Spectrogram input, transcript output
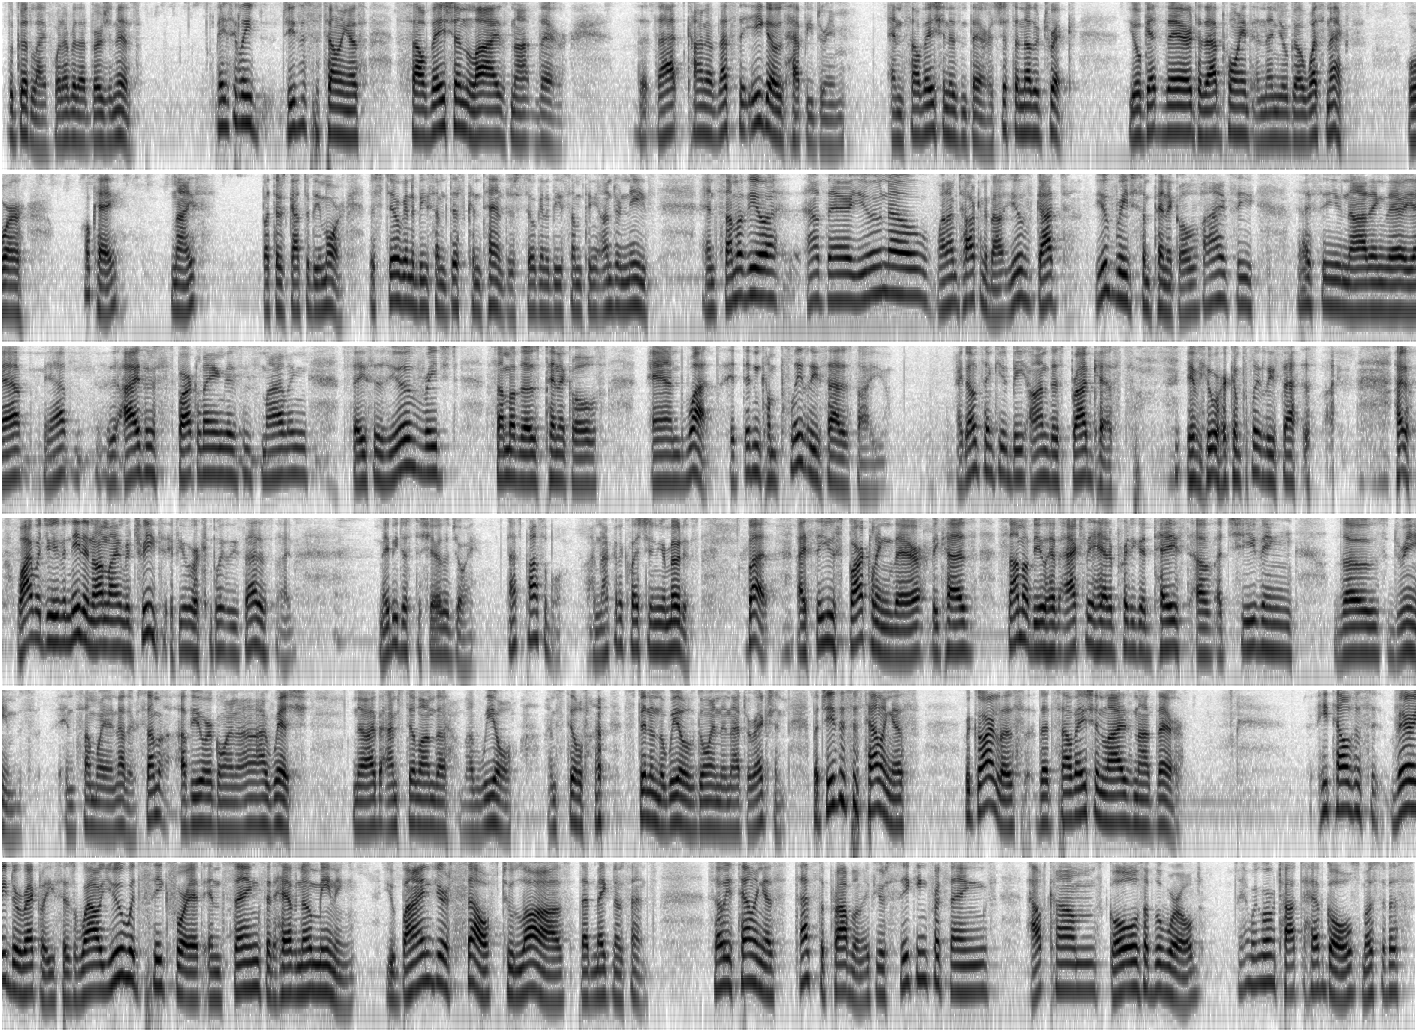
the good life, whatever that version is. Basically, Jesus is telling us salvation lies not there. That, that kind of, that's the ego's happy dream. and salvation isn't there. It's just another trick. You'll get there to that point and then you'll go, what's next? Or, okay, nice, but there's got to be more. There's still going to be some discontent. There's still going to be something underneath. And some of you uh, out there, you know what I'm talking about. You've got, you've reached some pinnacles. I see, I see you nodding there. Yep, yep. The eyes are sparkling. There's some smiling faces. You've reached some of those pinnacles. And what? It didn't completely satisfy you. I don't think you'd be on this broadcast if you were completely satisfied. why would you even need an online retreat if you were completely satisfied? Maybe just to share the joy. That's possible. I'm not going to question your motives. But I see you sparkling there because some of you have actually had a pretty good taste of achieving those dreams in some way or another. Some of you are going, oh, I wish. No, I, am still on the, the wheel. I'm still spinning the wheels going in that direction. But Jesus is telling us, regardless, that salvation lies not there. He tells us very directly, he says, while you would seek for it in things that have no meaning, you bind yourself to laws that make no sense. So he's telling us that's the problem. If you're seeking for things, outcomes, goals of the world, yeah, we were taught to have goals. Most of us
